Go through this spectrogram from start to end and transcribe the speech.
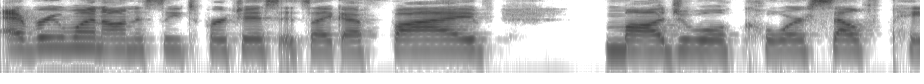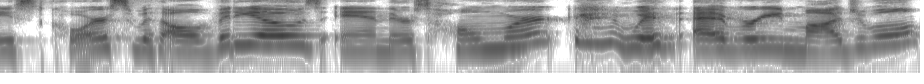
everyone, honestly, to purchase. It's like a five module course, self paced course with all videos, and there's homework with every module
